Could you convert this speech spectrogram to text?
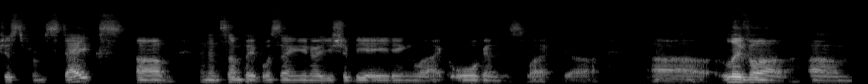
just from steaks? Um, and then some people are saying, you know, you should be eating like organs, like uh, uh, liver, um,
